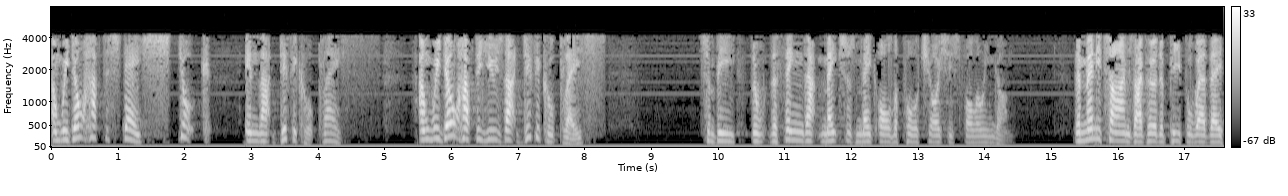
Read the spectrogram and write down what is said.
And we don't have to stay stuck in that difficult place. And we don't have to use that difficult place to be the, the thing that makes us make all the poor choices following on. The many times I've heard of people where they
